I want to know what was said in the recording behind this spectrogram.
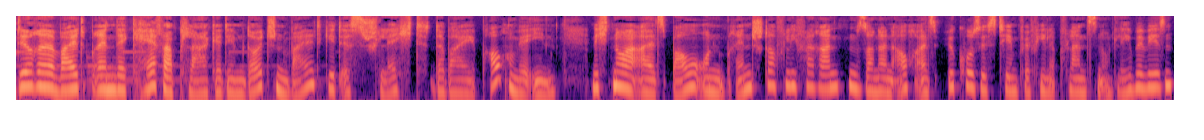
Dürre, Waldbrände, Käferplage. Dem deutschen Wald geht es schlecht. Dabei brauchen wir ihn. Nicht nur als Bau- und Brennstofflieferanten, sondern auch als Ökosystem für viele Pflanzen und Lebewesen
